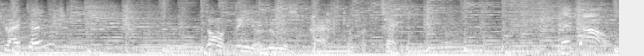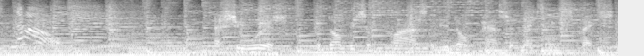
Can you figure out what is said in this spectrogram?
threatened. Don't think your luminous path can protect you. Get out now! As you wish, but don't be surprised if you don't pass your next inspection.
